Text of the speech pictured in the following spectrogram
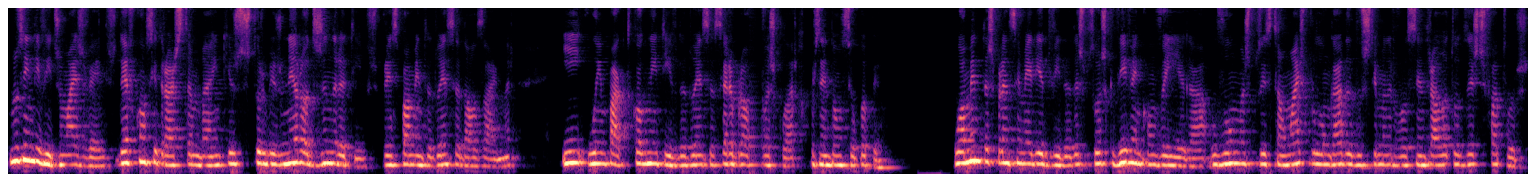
Nos indivíduos mais velhos, deve considerar-se também que os distúrbios neurodegenerativos, principalmente a doença de Alzheimer, e o impacto cognitivo da doença cerebrovascular representam o seu papel. O aumento da esperança média de vida das pessoas que vivem com VIH levou a uma exposição mais prolongada do sistema nervoso central a todos estes fatores.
